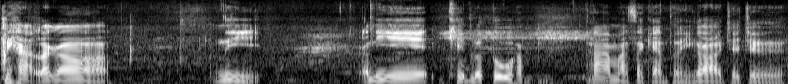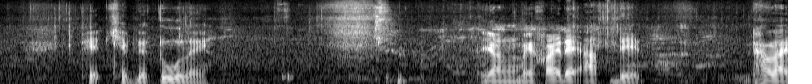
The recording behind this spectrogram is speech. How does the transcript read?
นี่ค่ะ แล้วก็ นี่ อันนี้เคปรถตู้ครับ ถ้ามาสแกนตัวนี้ก็จะเจอเพจเคปรถตู้เลย ยังไม่ค่อยได้อัปเดต เท่าไหร่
